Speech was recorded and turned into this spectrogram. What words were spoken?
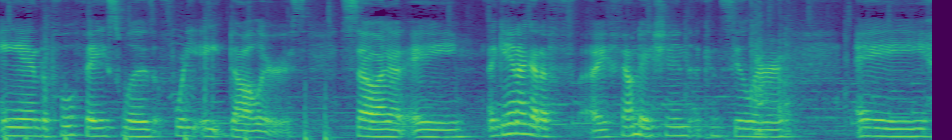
and the full face was $48. So I got a, again, I got a, a foundation, a concealer, a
